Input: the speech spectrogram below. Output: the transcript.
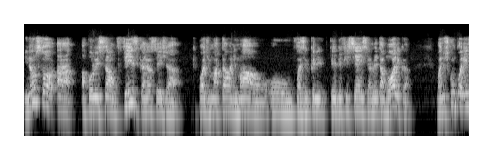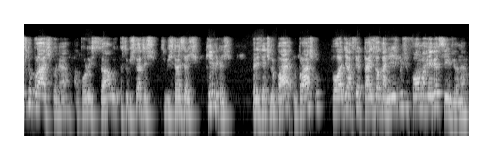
E não só a, a poluição física, né, ou seja, que pode matar o animal ou fazer com que ele tenha deficiência metabólica, mas os componentes do plástico, né? A poluição, as substâncias, substâncias químicas presentes no, no plástico pode afetar os organismos de forma reversível, né?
